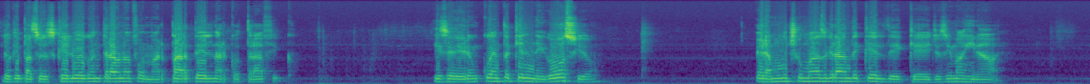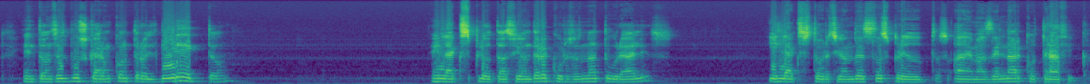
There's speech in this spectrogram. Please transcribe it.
Lo que pasó es que luego entraron a formar parte del narcotráfico y se dieron cuenta que el negocio era mucho más grande que el de que ellos imaginaban. Entonces buscaron control directo en la explotación de recursos naturales y la extorsión de estos productos, además del narcotráfico.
